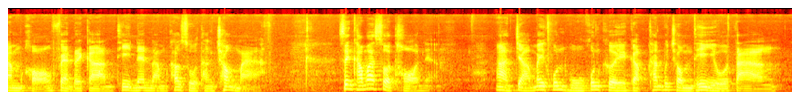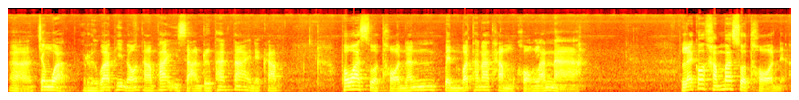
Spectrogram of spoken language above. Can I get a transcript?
นำของแฟนรายการที่แนะนำเข้าสู่ทางช่องมา ซึ่งคำว่าสวดถอนเนี่ยอาจจะไม่คุ้นหูคุ้นเคยกับท่านผู้ชมที่อยู่ต่างจังหวัด หรือว่าพี่น้องทางภาคอีสานหรือภาคใต้นะครับ เพราะว่าสวดถอนนั้นเป็นวัฒนธรรมของล้านนา และก็คำว่าสวดถอนเนี่ย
